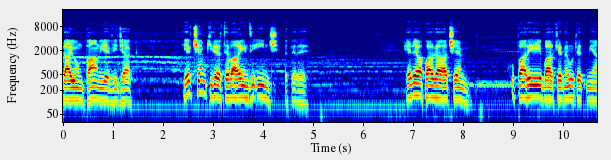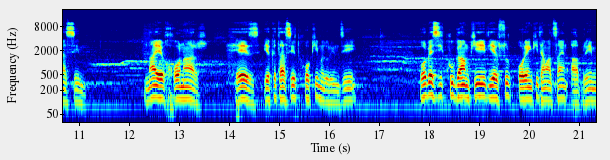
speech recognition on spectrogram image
գայուն բան եւ վիճակ եւ չեմ գիտեր թե վաղը ինձ ինչ կբերե հետեւաբար գաղաչեմ ու բարի բարքերներուդ հետ միասին նաև խոնար հեզ եւ կտասիրտ հոգի մդուր ինձի որբեսի քու գամքիդ եւ սուրբ օրենքիդ համացայն ապրիմ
